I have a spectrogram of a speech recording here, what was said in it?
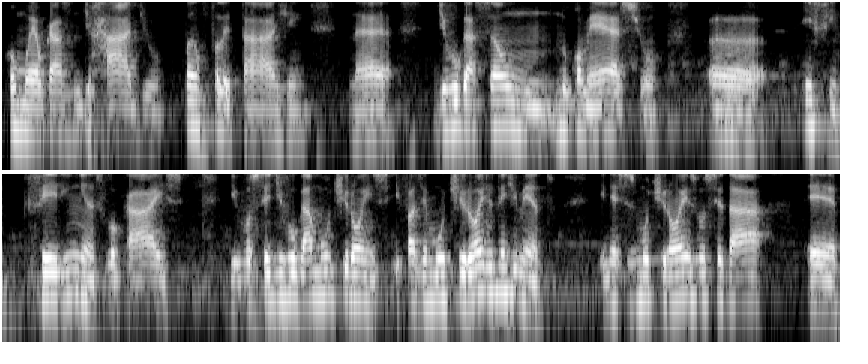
como é o caso de rádio, panfletagem, né, divulgação no comércio, uh, enfim, feirinhas locais, e você divulgar multirões e fazer multirões de atendimento. E nesses multirões você dá é,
